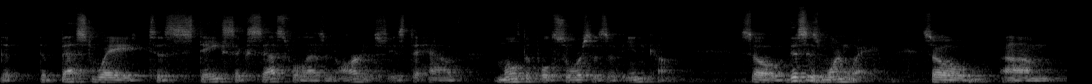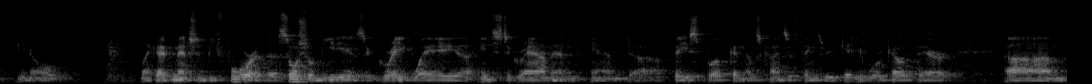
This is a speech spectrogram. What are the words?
the, the best way to stay successful as an artist is to have multiple sources of income. So this is one way. So, um, you know, like I've mentioned before, the social media is a great way, uh, Instagram and, and uh, Facebook and those kinds of things where you get your work out there. Um,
